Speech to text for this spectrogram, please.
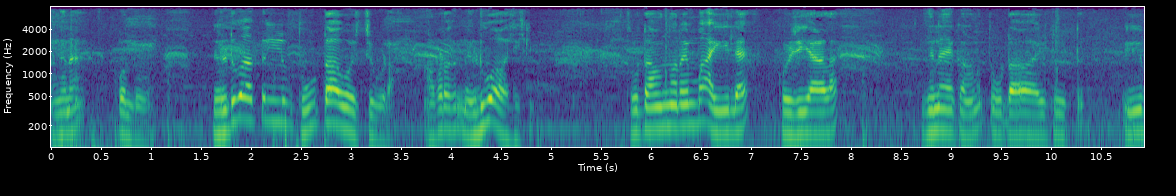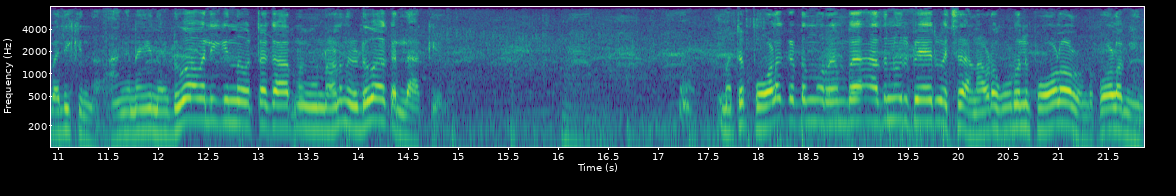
അങ്ങനെ കൊണ്ടുപോകും. നെടുവാക്കലിൽ തൂട്ടാവ് വെച്ച് വിടാം അവിടെ നെടുവാവലിക്കും തൂട്ടാവെന്ന് പറയുമ്പോൾ അയില കൊഴിയാള ഇതിനെയൊക്കെയാണ് തൂട്ടാവായിട്ട് ഇട്ട് ഈ വലിക്കുന്നത്. അങ്ങനെ ഈ നെടുവ വലിക്കുന്ന ഒറ്റ കാരണം കൊണ്ടാണ് നെടുവാക്കല്ലാക്കിയത്. മറ്റേ പോളക്കെട്ടെന്ന് പറയുമ്പോൾ അതിനൊരു പേര് വെച്ചതാണ്. അവിടെ കൂടുതലും പോളകളുണ്ട് പോള മീൻ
